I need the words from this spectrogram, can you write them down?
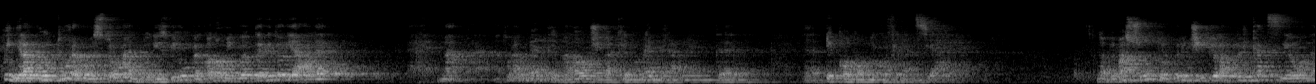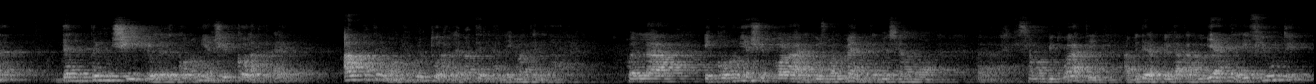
Quindi la cultura come strumento di sviluppo economico e territoriale, eh, ma naturalmente è una logica che non è meramente eh, economico-finanziaria. Noi abbiamo assunto il principio, l'applicazione del principio dell'economia circolare al patrimonio culturale, materiale e immateriale. Quella economia circolare che usualmente noi siamo, eh, siamo abituati a vedere applicata all'ambiente e ai rifiuti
